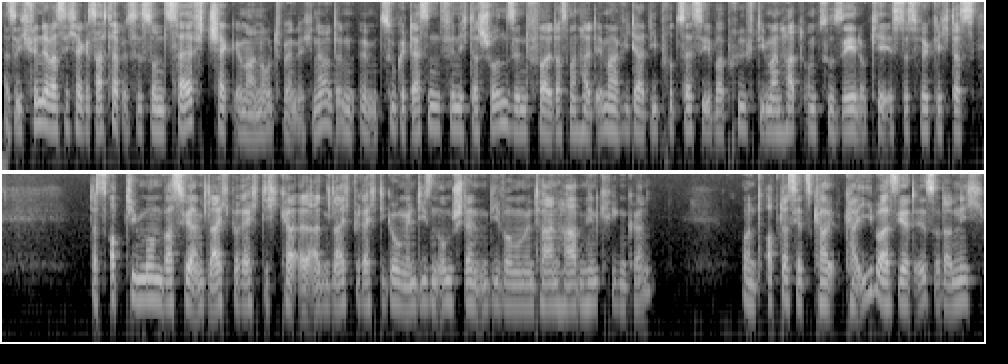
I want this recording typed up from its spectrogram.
Also ich finde, was ich ja gesagt habe, es ist so ein Self-Check immer notwendig. Ne? Und in, im Zuge dessen finde ich das schon sinnvoll, dass man halt immer wieder die Prozesse überprüft, die man hat, um zu sehen, okay, ist das wirklich das das Optimum, was wir an, Gleichberechtigkeit, äh, an Gleichberechtigung in diesen Umständen, die wir momentan haben, hinkriegen können. Und ob das jetzt KI-basiert ist oder nicht,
